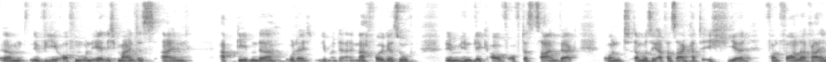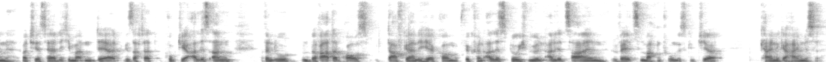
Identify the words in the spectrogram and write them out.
ähm, wie offen und ehrlich meint es ein Abgebender oder jemand, der einen Nachfolger sucht, im Hinblick auf, auf das Zahlenwerk. Und da muss ich einfach sagen, hatte ich hier von vornherein Matthias Herrlich jemanden, der gesagt hat, guck dir alles an. Wenn du einen Berater brauchst, darf gerne herkommen. Wir können alles durchwühlen, alle Zahlen wälzen, machen, tun. Es gibt hier keine Geheimnisse.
